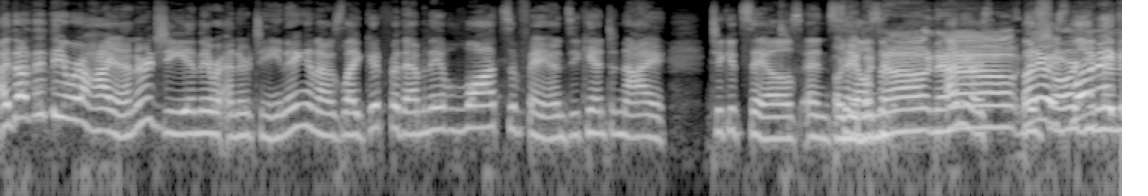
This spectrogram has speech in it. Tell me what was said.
I thought that they were high energy and they were entertaining, and I was like, good for them. And they have lots of fans. You can't deny ticket sales and Okay, sales. but of- now, now anyways, this anyways, argument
